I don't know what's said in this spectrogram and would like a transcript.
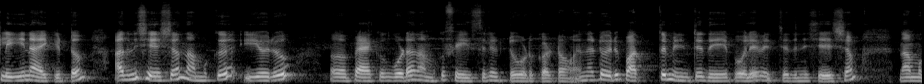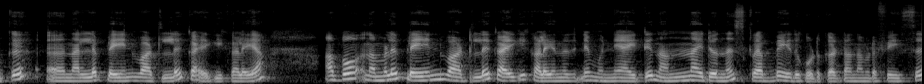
ക്ലീൻ ആയി കിട്ടും. അതിനുശേഷം നമുക്ക് ഈ ഒരു പാക്കും കൂടെ നമുക്ക് ഫേസിൽ ഇട്ട് കൊടുക്കട്ടോ എന്നിട്ട് ഒരു പത്ത് മിനിറ്റ് ഇതേപോലെ വെച്ചതിന് ശേഷം നമുക്ക് നല്ല പ്ലെയിൻ വാട്ടറിൽ കഴുകി കളയാം. അപ്പോൾ നമ്മൾ പ്ലെയിൻ വാട്ടറിൽ കഴുകി കളയുന്നതിന് മുന്നേ ആയിട്ട് നന്നായിട്ടൊന്ന് സ്ക്രബ് ചെയ്ത് കൊടുക്കട്ടോ നമ്മുടെ ഫേസ്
